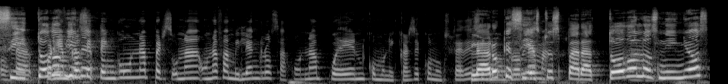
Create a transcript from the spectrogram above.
O Sí, sea, todo Por ejemplo, viene- si tengo una persona, una familia anglosajona, pueden comunicarse con ustedes. Claro que sí, esto es para todos los niños.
